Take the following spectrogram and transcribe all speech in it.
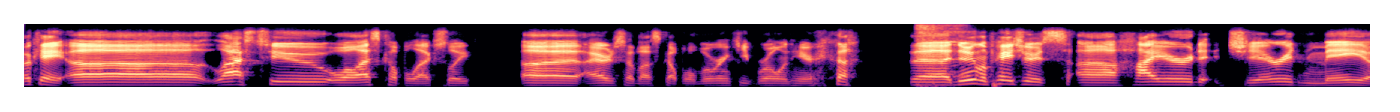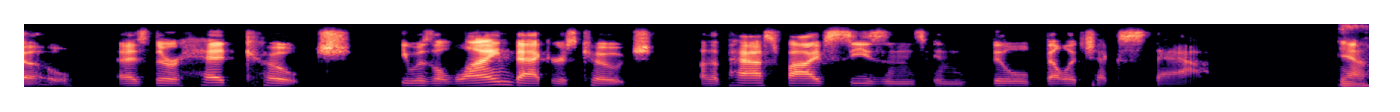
Okay. Uh, last two. Well, last couple actually. Uh, I already said last couple, but we're gonna keep rolling here. the New England Patriots uh, hired Jerod Mayo as their head coach. He was a linebackers coach on the past five seasons in Bill Belichick's staff. Yeah.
